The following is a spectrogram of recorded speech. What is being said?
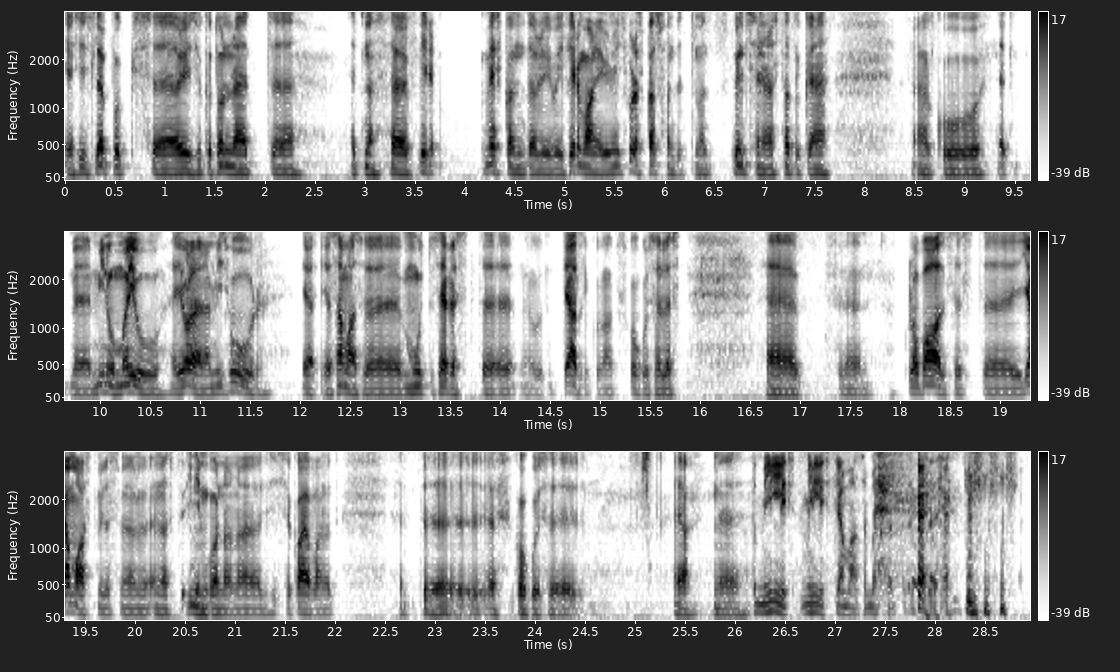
ja siis lõpuks oli niisugune tunne, et et noh, fir-, meeskond oli või firma oli nii suureks kasvanud, et ma tundsin ennast natukene nagu, et minu mõju ei ole enam nii suur ja, ja samas äh, muutus järjest äh, nagu teadlikumaks kogu sellest äh, globaalsest äh, jamast, millesse me oleme ennast inimkonnana sisse kaevanud, et äh, kogu see jah. oota, millist, millist jama sa mõtled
